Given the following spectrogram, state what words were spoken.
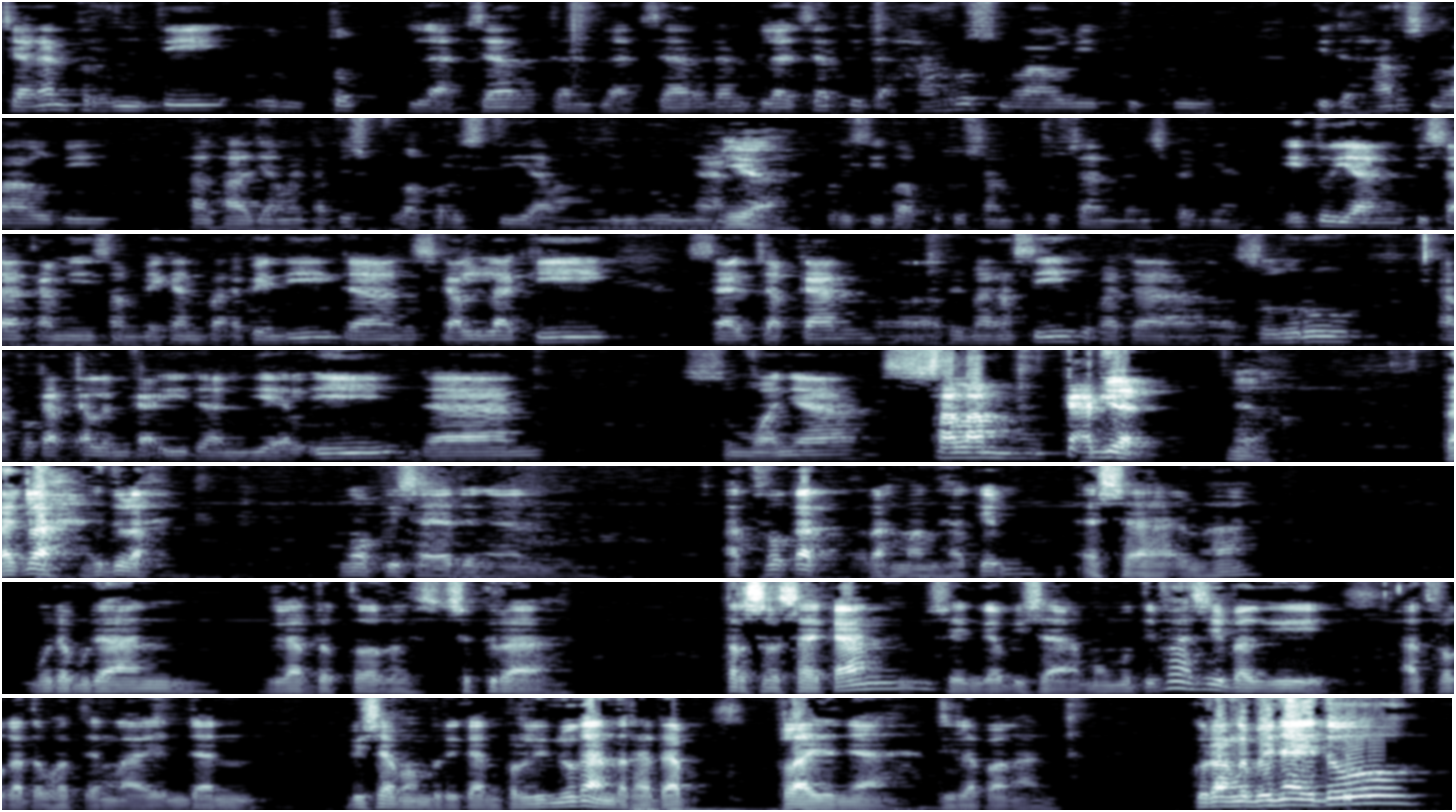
jangan berhenti untuk belajar dan belajar dan belajar tidak harus melalui buku, tidak harus melalui hal-hal yang lain tapi sebuah peristiwa lingkungan, yeah. peristiwa putusan-putusan dan sebagainya. Itu yang bisa kami sampaikan Pak Effendi dan sekali lagi saya ucapkan uh, terima kasih kepada uh, seluruh advokat LMKI dan YLI dan semuanya salam keadilan. Ya. Baiklah, itulah ngopi saya dengan advokat Rahman Hakim, SHMH. Mudah-mudahan gelar doktor segera terselesaikan sehingga bisa memotivasi bagi advokat-advokat yang lain dan bisa memberikan perlindungan terhadap kliennya di lapangan. Kurang lebihnya itu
